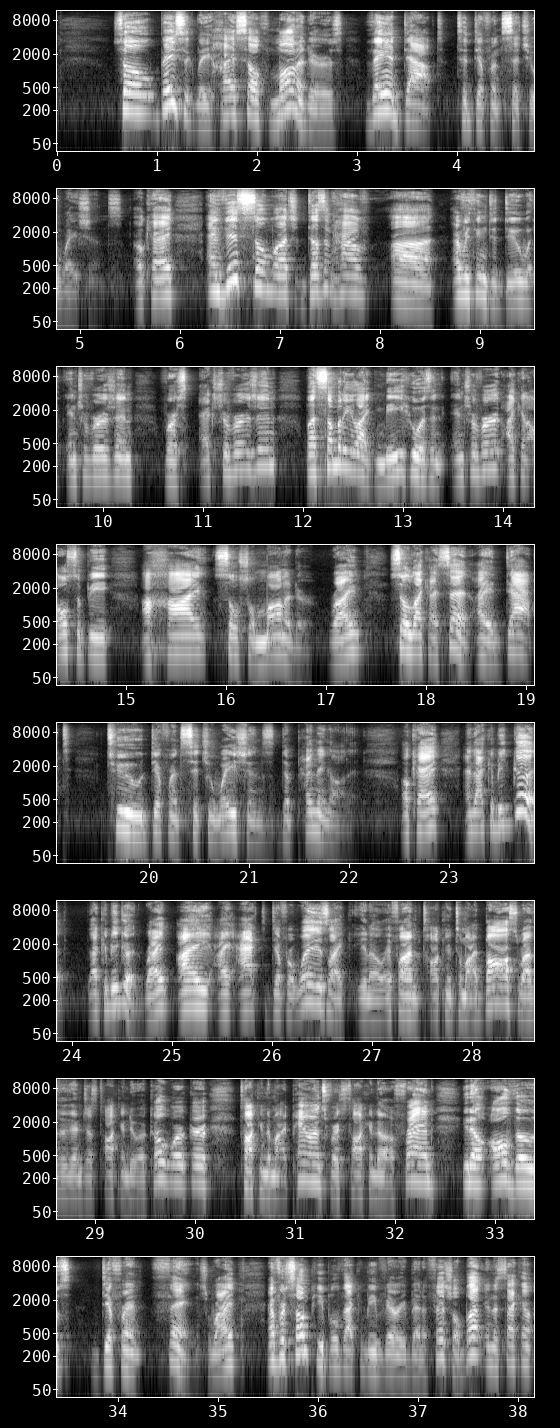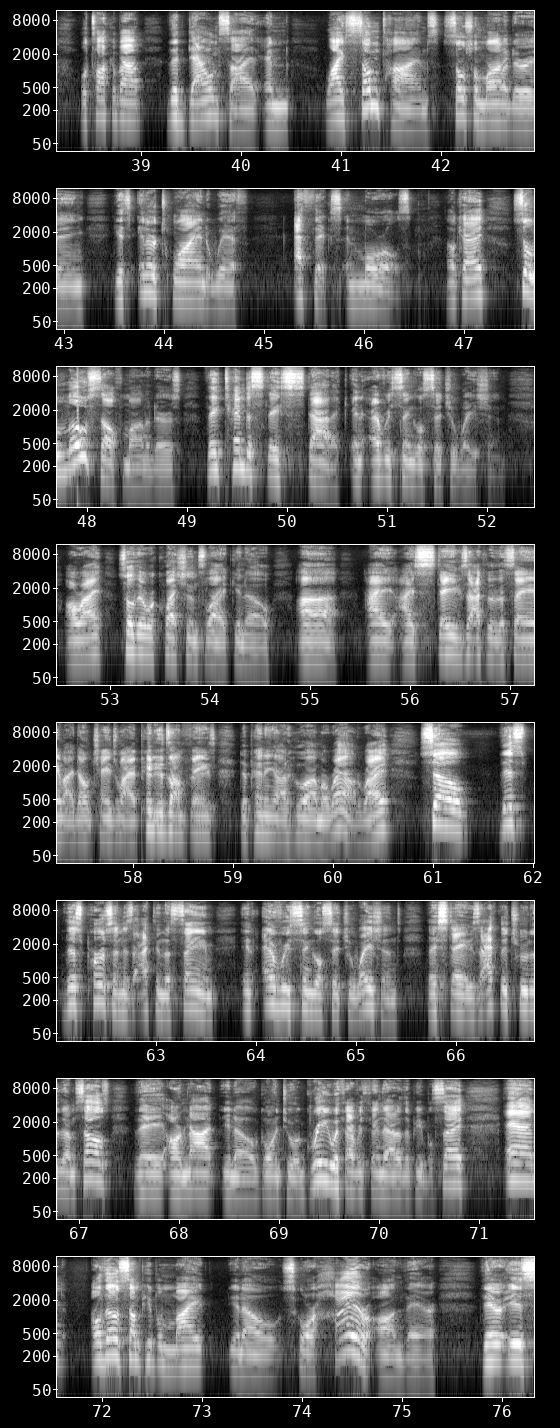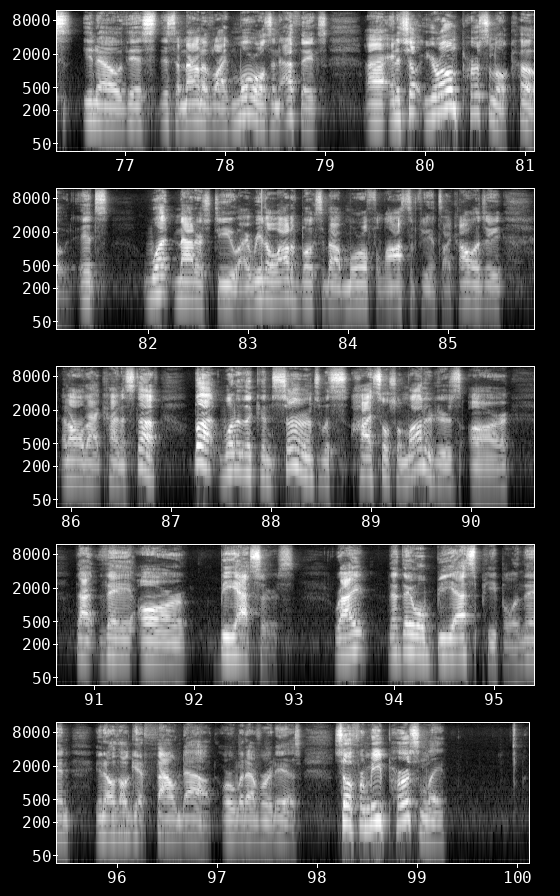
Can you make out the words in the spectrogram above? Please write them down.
So basically, high self-monitors, they adapt to different situations, okay? And this so much doesn't have uh, everything to do with introversion versus extroversion, but somebody like me who is an introvert, I can also be a high social monitor, right? So like I said, I adapt to different situations depending on it, okay? And that could be good. That could be good, right? I, I act different ways, like, you know, if I'm talking to my boss rather than just talking to a coworker, talking to my parents versus talking to a friend, you know, all those different things, right? And for some people, that could be very beneficial. But in a second, we'll talk about the downside and why sometimes social monitoring gets intertwined with ethics and morals, okay? So low self-monitors, they tend to stay static in every single situation, all right? So there were questions like, you know, uh, I, I stay exactly the same, I don't change my opinions on things depending on who I'm around, right? So this, this person is acting the same in every single situation. They stay exactly true to themselves. They are not, you know, going to agree with everything that other people say. And although some people might, you know, score higher on there, there is, you know, this, this amount of like morals and ethics, uh, and it's your own personal code. It's what matters to you. I read a lot of books about moral philosophy and psychology and all that kind of stuff. But one of the concerns with high social monitors are that they are BSers right? That they will BS people and then, you know, they'll get found out or whatever it is. So for me personally,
